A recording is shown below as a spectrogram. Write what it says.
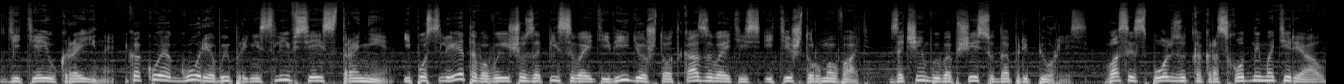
детей Украины? И какое горе вы принесли всей стране? И после этого вы еще записываете видео, что отказываетесь идти штурмовать. Зачем вы вообще сюда приперлись? Вас используют как расходный материал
